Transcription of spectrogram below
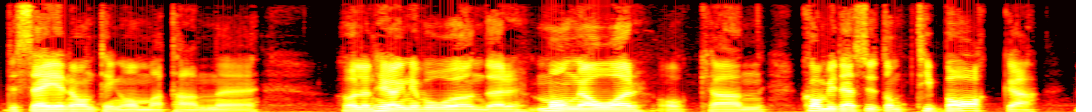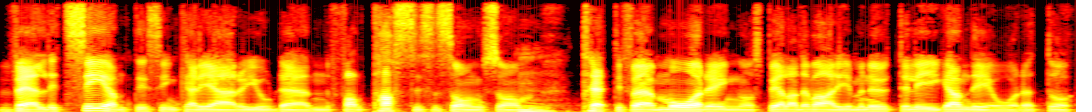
det säger någonting om att han eh, höll en hög nivå under många år och han kom ju dessutom tillbaka väldigt sent i sin karriär och gjorde en fantastisk säsong som Mm. 35-åring och spelade varje minut i ligan det året. Och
